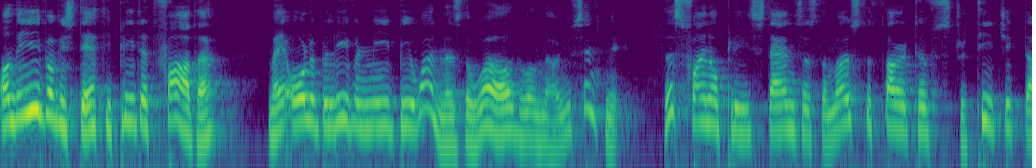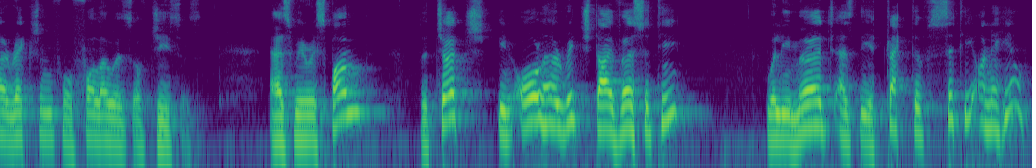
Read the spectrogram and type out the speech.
On the eve of his death, he pleaded, Father, May all who believe in me be one, as the world will know you sent me. This final plea stands as the most authoritative strategic direction for followers of Jesus. As we respond, the church, in all her rich diversity, will emerge as the attractive city on a hill.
